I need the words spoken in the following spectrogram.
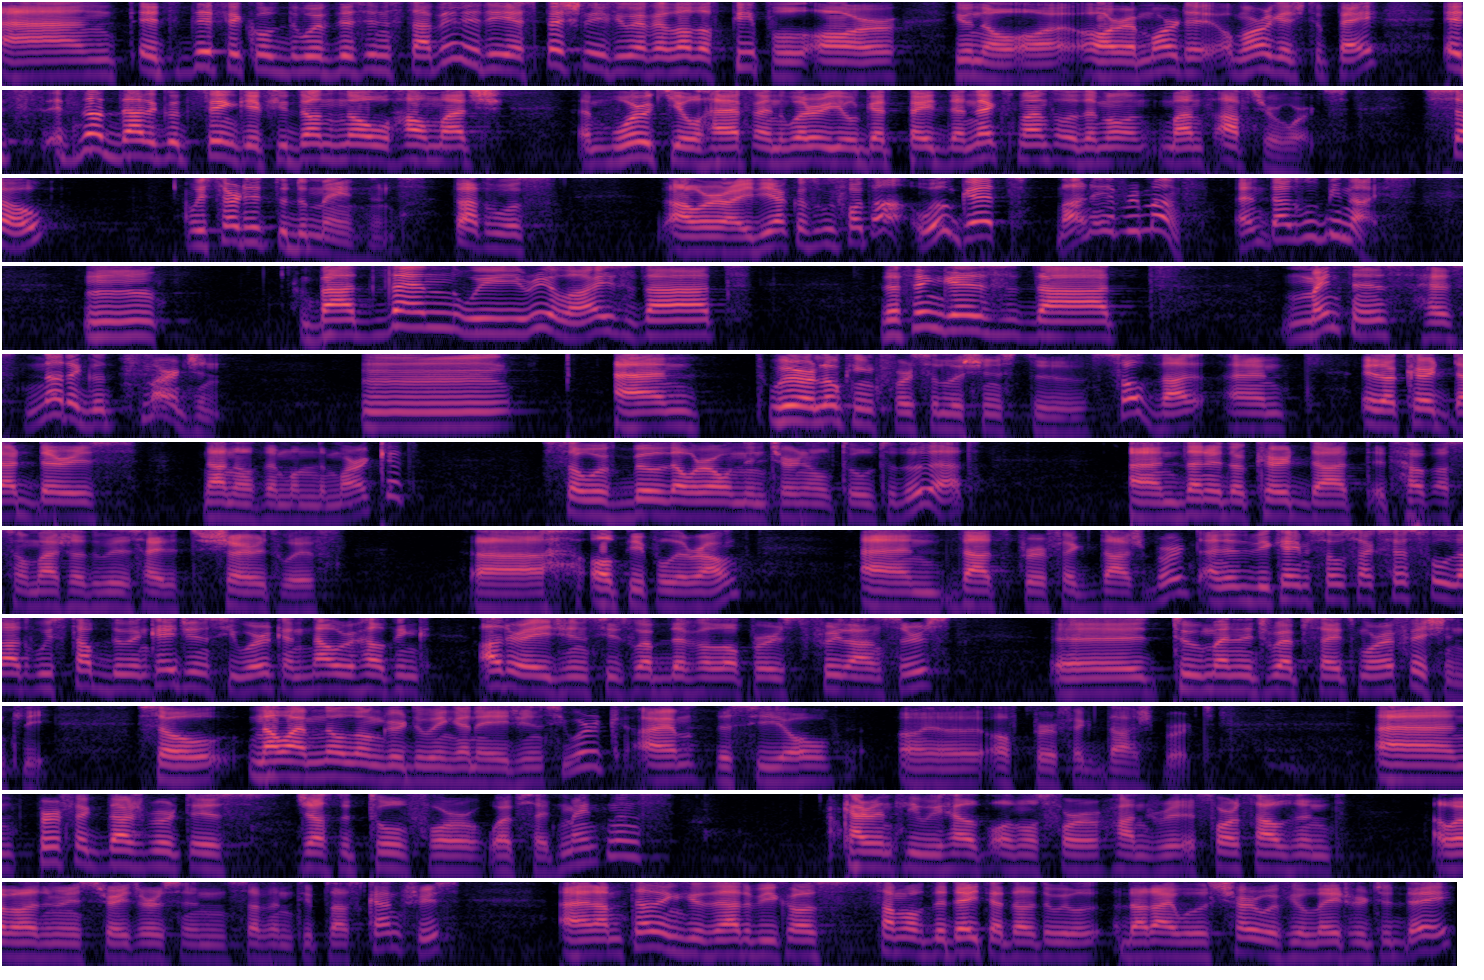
And it's difficult with this instability, especially if you have a lot of people or you know, or, or a, mortgage to pay. It's, it's not that a good thing if you don't know how much um, work you'll have and whether you'll get paid the next month or the mo month afterwards. So we started to do maintenance. That was our idea because we thought, ah, we'll get money every month, and that would be nice. Mm, but then we realized that the thing is that maintenance has not a good margin. Mm, and we were looking for solutions to solve that, and it occurred that there is none of them on the market. So we've built our own internal tool to do that. And then it occurred that it helped us so much that we decided to share it with uh, all people around. And that's Perfect Dashboard. And it became so successful that we stopped doing agency work, and now we're helping other agencies, web developers, freelancers, uh, to manage websites more efficiently. So now I'm no longer doing any agency work. I am the CEO uh, of Perfect Dashboard. And Perfect Dashboard is just a tool for website maintenance. Currently, we help almost 4,000 web administrators in 70 plus countries. And I'm telling you that because some of the data that, will, that I will share with you later today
